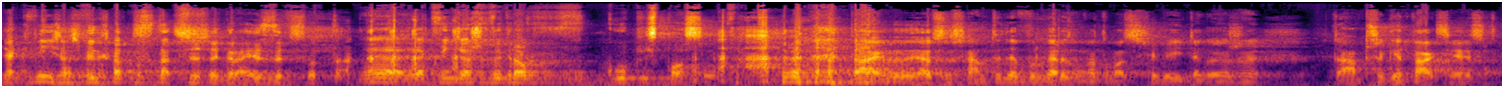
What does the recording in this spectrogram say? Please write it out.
Jak więziarz wygrał, to znaczy, że gra jest zepsuta. Nie, jak widzisz, wygrał w głupi sposób. tak, no ja słyszałem tyle wulgaryzmu na temat siebie i tego, że ta przegięta akcja jest.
